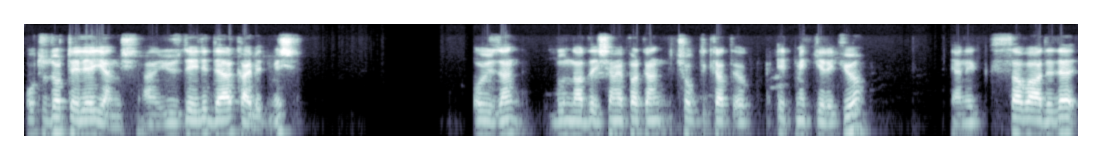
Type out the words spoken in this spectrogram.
34 TL'ye gelmiş. Yani %50 değer kaybetmiş. O yüzden bunlarda işlem yaparken çok dikkat etmek gerekiyor. Yani kısa vadede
